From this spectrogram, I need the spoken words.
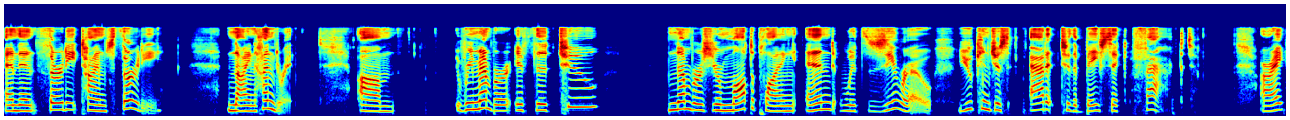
and then 30 times 30, 900. Um, remember, if the two numbers you're multiplying end with 0, you can just add it to the basic fact. All right,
